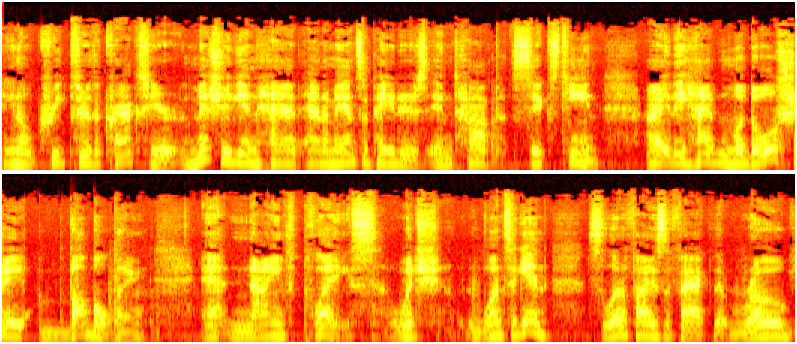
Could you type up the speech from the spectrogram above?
you know, creep through the cracks here, Michigan had Adamancipators in top 16. All right, they had Madolche bubbling at ninth place, which once again solidifies the fact that Rogue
